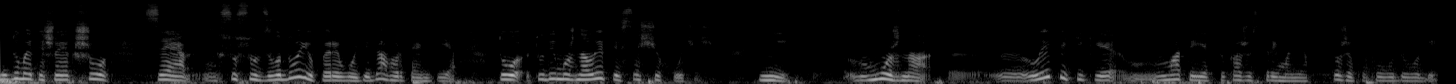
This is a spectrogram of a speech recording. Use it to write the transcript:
Не думайте, що якщо це сосуд з водою в переводі, да, гортензія, то туди можна лити все, що хочеш. Ні. Можна е, е, лити, тільки мати, як то кажуть, стримання теж по поводу води.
